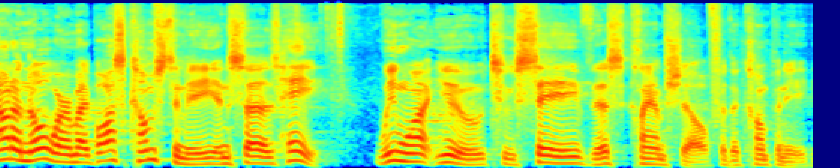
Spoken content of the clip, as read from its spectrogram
out of nowhere, my boss comes to me and says, Hey, we want you to save this clamshell for the company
